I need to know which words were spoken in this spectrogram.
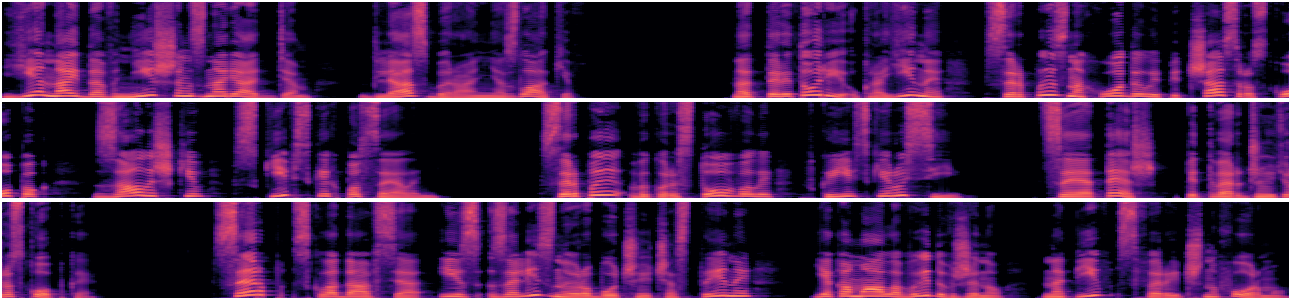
є найдавнішим знаряддям для збирання злаків. На території України серпи знаходили під час розкопок залишків скіфських поселень. Серпи використовували Київській Русі. Це теж підтверджують розкопки. Серп складався із залізної робочої частини, яка мала видовжену напівсферичну форму.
